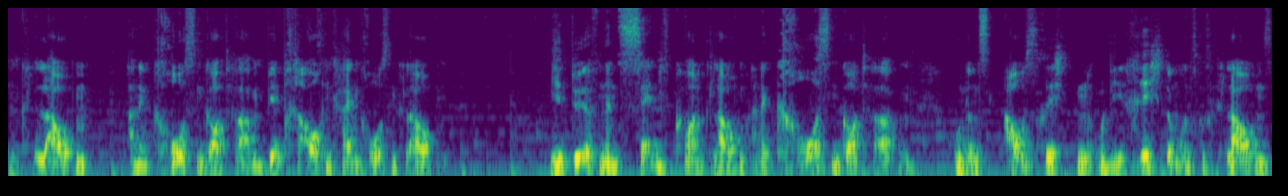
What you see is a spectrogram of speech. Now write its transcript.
einen Glauben an den großen Gott haben. Wir brauchen keinen großen Glauben. Wir dürfen einen Senfkorn-Glauben an einen großen Gott haben und uns ausrichten und die Richtung unseres Glaubens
